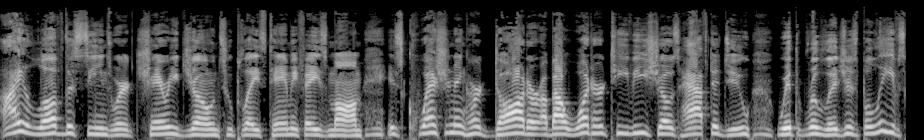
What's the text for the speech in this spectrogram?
I love the scenes where Cherry Jones, who plays Tammy Faye's mom, is questioning her daughter about what her TV shows have to do with religious beliefs.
